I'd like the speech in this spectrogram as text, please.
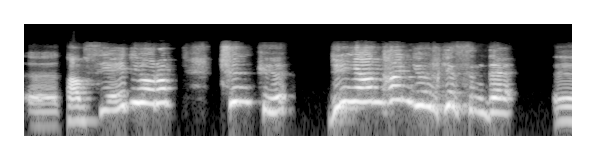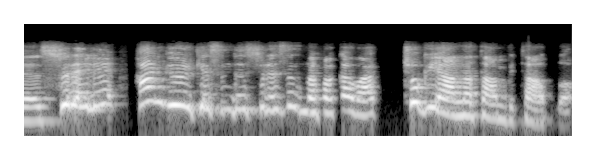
e, tavsiye ediyorum. Çünkü dünyanın hangi ülkesinde e, süreli, hangi ülkesinde süresiz nafaka var çok iyi anlatan bir tablo.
